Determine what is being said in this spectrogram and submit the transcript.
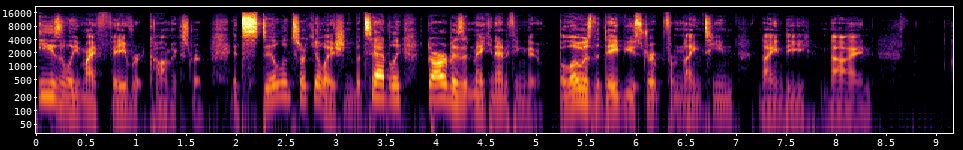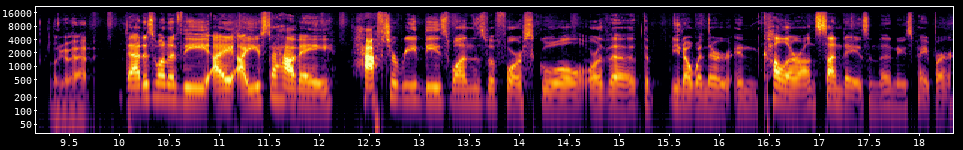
easily my favorite comic strip. It's still in circulation, but sadly, Darb isn't making anything new. Below is the debut strip from 1999. Look at that. That is one of the I, I used to have a have to read these ones before school or the, the you know when they're in color on Sundays in the newspaper.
